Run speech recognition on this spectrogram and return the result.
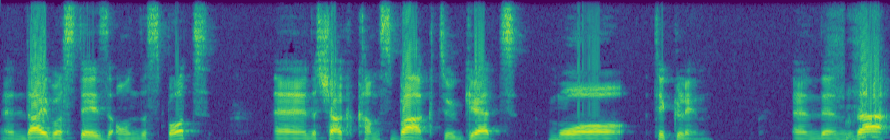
and diver stays on the spot, and the shark comes back to get more tickling, and then that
